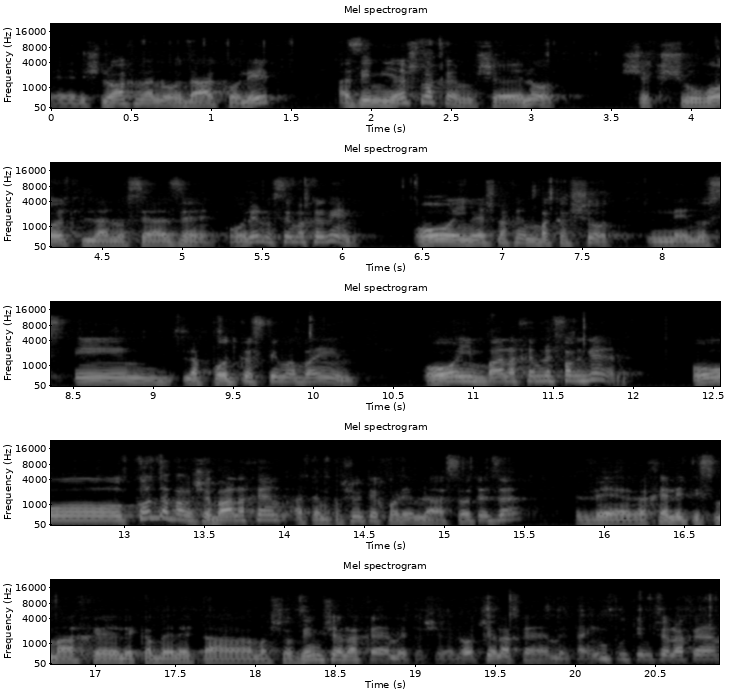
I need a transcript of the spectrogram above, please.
לשלוח לנו הודעה קולית. אז אם יש לכם שאלות שקשורות לנושא הזה, או לנושאים אחרים, או אם יש לכם בקשות לנושאים, לפודקאסטים הבאים, או אם בא לכם לפרגן, או כל דבר שבא לכם, אתם פשוט יכולים לעשות את זה, ורחלי תשמח אה, לקבל את המשובים שלכם, את השאלות שלכם, את האינפוטים שלכם,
